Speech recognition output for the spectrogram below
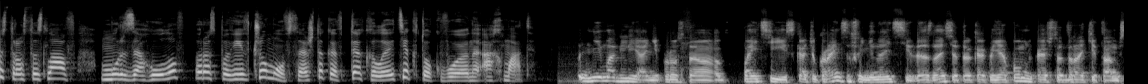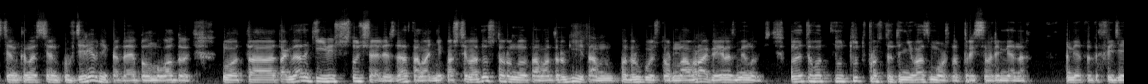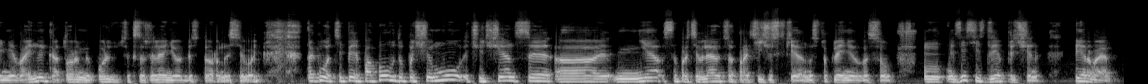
Публіцист Ростислав Мурзагулов розповів, чому все ж таки втекли тікток воїни Ахмат. не могли они просто пойти искать украинцев и не найти, да, знаете, это как, я помню, конечно, драки там стенка на стенку в деревне, когда я был молодой, вот, а тогда такие вещи случались, да, там одни пошли в одну сторону, там, а другие там по другую сторону оврага и разминулись. Но это вот, ну, тут просто это невозможно при современных методах ведения войны, которыми пользуются, к сожалению, обе стороны сегодня. Так вот, теперь по поводу, почему чеченцы э, не сопротивляются практически наступлению ВСУ. Здесь есть две причины. Первое.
